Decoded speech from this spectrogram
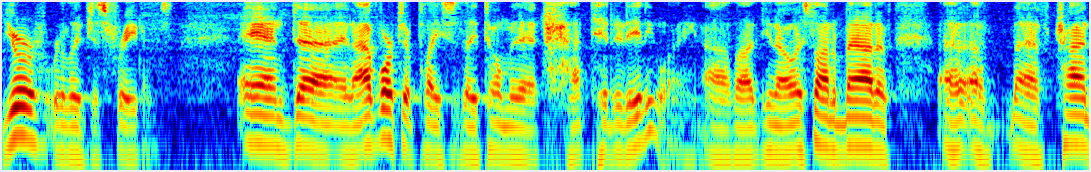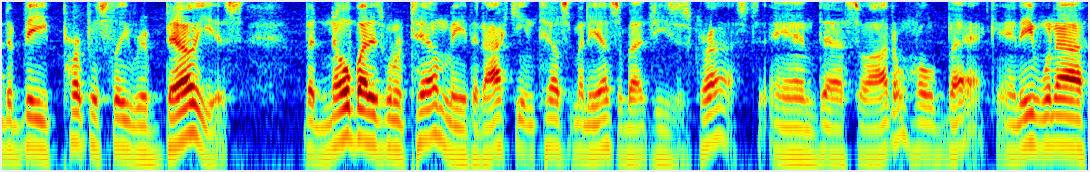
your religious freedoms. And uh, and I've worked at places they told me that I did it anyway. I thought you know it's not about of, of, of trying to be purposely rebellious but nobody's going to tell me that I can't tell somebody else about Jesus Christ. And uh, so I don't hold back. And even when I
